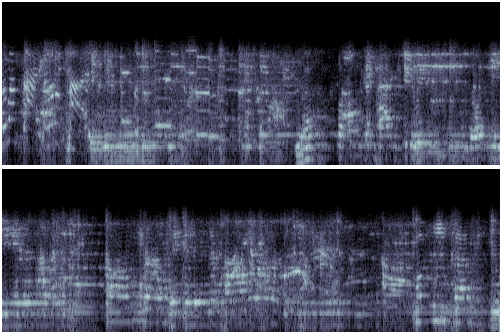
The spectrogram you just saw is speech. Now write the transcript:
ระวังสายค่ะระวังสายสองกันทางชีวิตโดยมีต้องเราให้เดินทางคนคำอยู่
